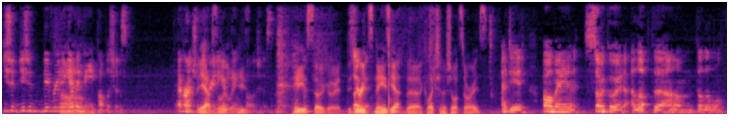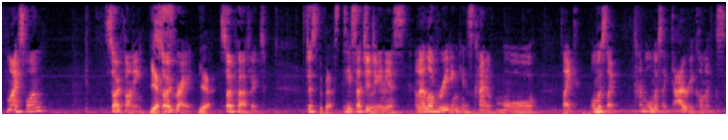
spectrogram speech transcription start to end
you should you should be reading Um, everything he publishes. Everyone should yeah, be reading absolutely. everything he publishes. he is so good. Did So you read good. Sneeze yet? The collection of short stories. I did. Oh man, so good. I love the um the little mice one. So funny. Yes. So great. Yeah. So perfect. Just the best. He's such a So good. genius, and I love reading his kind of more like almost like kind of almost like diary comics,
